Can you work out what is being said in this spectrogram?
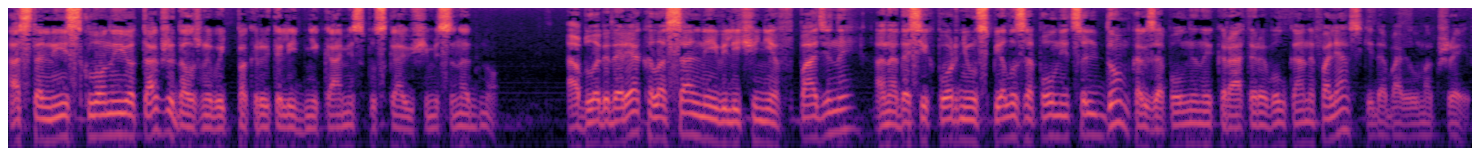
«Остальные склоны ее также должны быть покрыты ледниками, спускающимися на дно». А благодаря колоссальной величине впадины она до сих пор не успела заполниться льдом, как заполнены кратеры вулканов Аляски, добавил Макшеев.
